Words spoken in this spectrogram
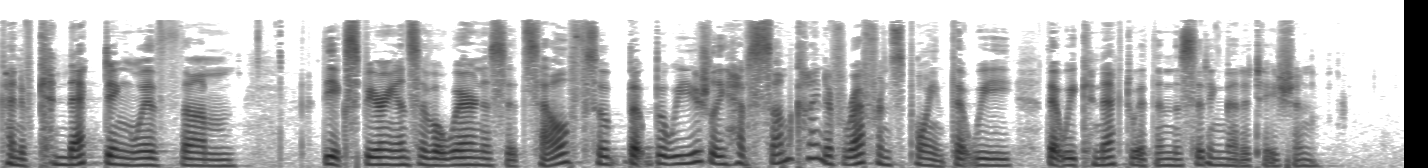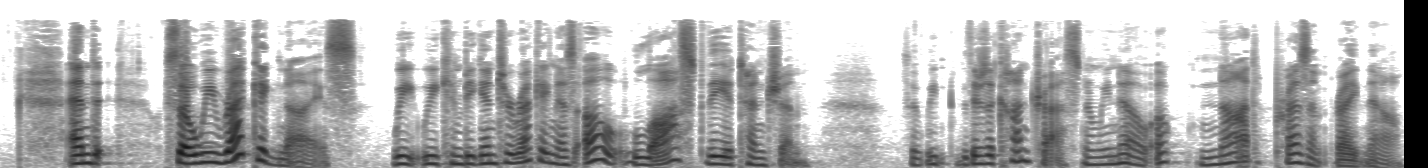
kind of connecting with um, the experience of awareness itself. So, but, but we usually have some kind of reference point that we, that we connect with in the sitting meditation. And so we recognize, we, we can begin to recognize, oh, lost the attention. So we, there's a contrast, and we know, oh, not present right now.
